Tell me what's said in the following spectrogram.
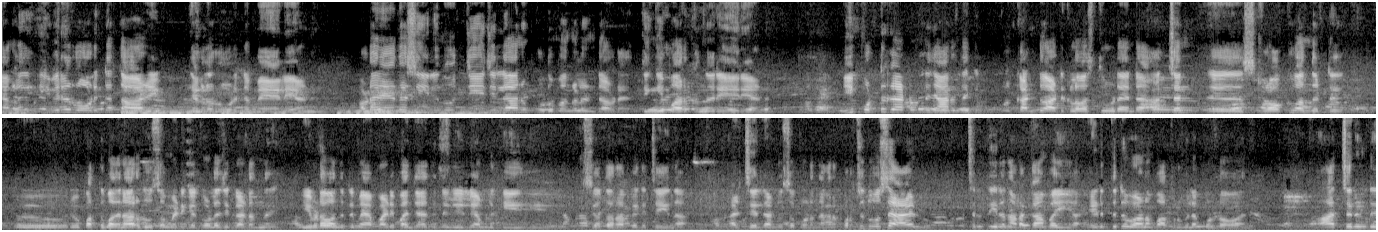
ഞങ്ങൾ ഇവർ റോഡിന്റെ താഴെയും ഞങ്ങൾ റോഡിന്റെ മേലെയാണ്. അവിടെ ഏകദേശം ഇരുന്നൂറ്റി ജില്ലാനും കുടുംബങ്ങളുണ്ട് അവിടെ. തിങ്ങി പാർക്കുന്ന ഒരു ഏരിയ ആണ് ഈ പൊട്ട് കേട്ടോണ്ട് ഞാൻ എന്തൊക്കെ കണ്ടു. അടുക്കള വസ്തുവിടെ എന്റെ അച്ഛൻ സ്ട്രോക്ക് വന്നിട്ട് ഒരു പത്ത് പതിനാറ് ദിവസം മെഡിക്കൽ കോളേജിൽ കിടന്ന് ഇവിടെ വന്നിട്ട് മേപ്പാടി പഞ്ചായത്തിന്റെ കീഴിൽ നമ്മൾ ഫിസിയോതെറാപ്പി ഒക്കെ ചെയ്യുന്ന ആഴ്ചയിൽ രണ്ടു ദിവസം കൊണ്ടുവന്ന് അങ്ങനെ കുറച്ച് ദിവസമേ ആയുള്ളൂ. അച്ഛന് തീരെ നടക്കാൻ വയ്യ. എടുത്തിട്ട് വേണം ബാത്റൂമിലൊക്കെ കൊണ്ടുപോകാൻ ആ അച്ഛനുണ്ട്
